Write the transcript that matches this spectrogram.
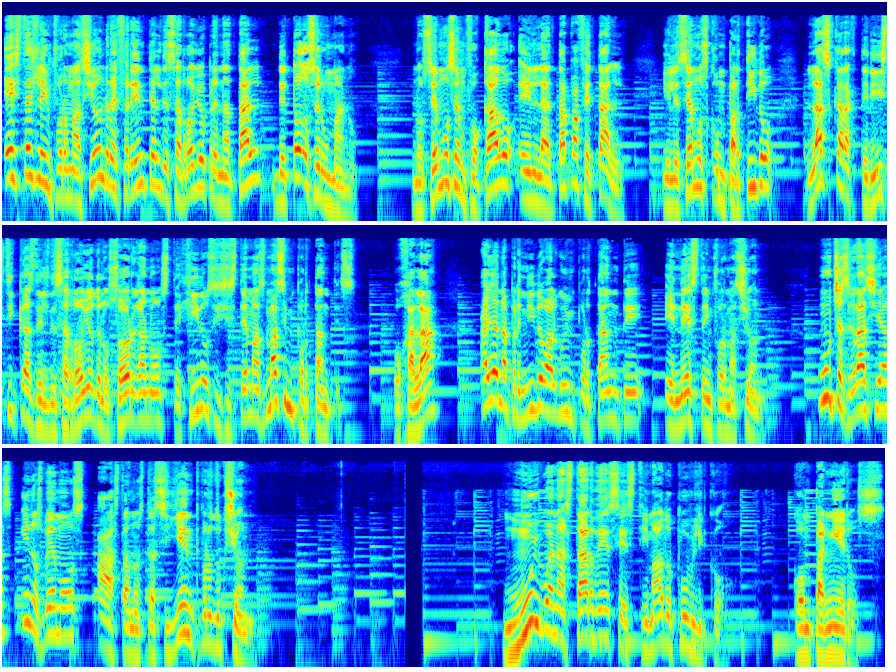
esta es la información referente al desarrollo prenatal de todo ser humano. Nos hemos enfocado en la etapa fetal y les hemos compartido las características del desarrollo de los órganos, tejidos y sistemas más importantes. Ojalá hayan aprendido algo importante en esta información. Muchas gracias y nos vemos hasta nuestra siguiente producción. Muy buenas tardes, estimado público, compañeros.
